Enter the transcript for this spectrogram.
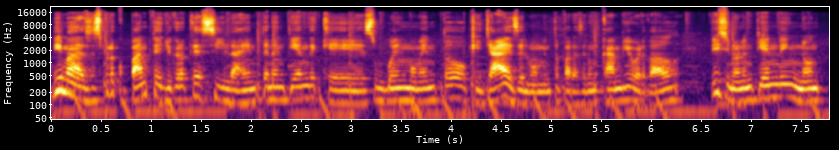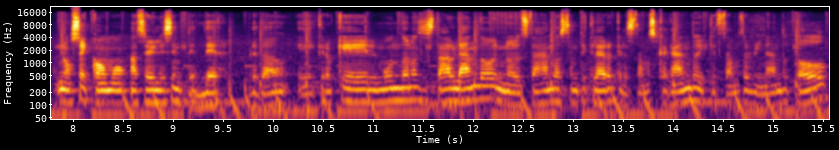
Dimas, es preocupante. Yo creo que si la gente no entiende que es un buen momento que ya es el momento para hacer un cambio, ¿verdad? Y si no lo entienden, no, no sé cómo hacerles entender, ¿verdad? Eh, creo que el mundo nos está hablando, nos está dando bastante claro que lo estamos cagando y que estamos arruinando todo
